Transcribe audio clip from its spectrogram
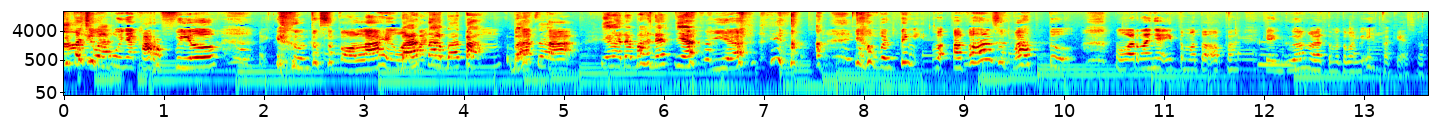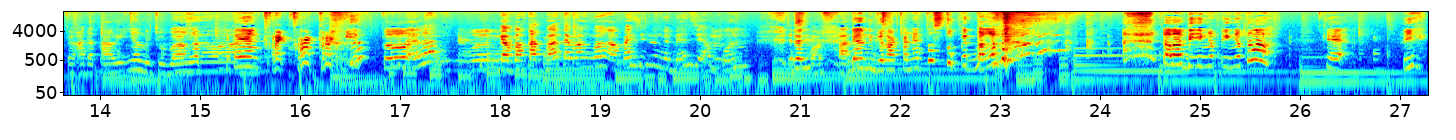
Kita cuma iya. punya carvil untuk sekolah yang warna Bata, hitam. bata, bata, bata. Yang ada magnetnya. Iya. Yang penting apa sepatu. Warnanya hitam atau apa. Kayak gue ngeliat teman-teman gue eh pakai sepatu yang ada talinya lucu banget. Iya. kita yang krek krek krek gitu nggak bakat banget emang gue ngapain sih ngedance ya ampun. Dan dan gerakannya tuh stupid banget. Kalau diinget-inget loh kayak ih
